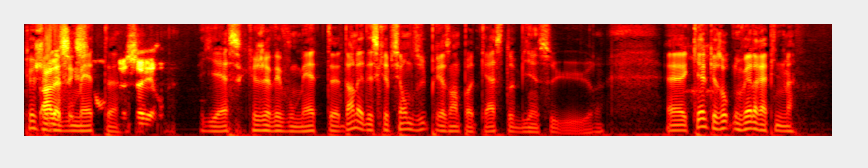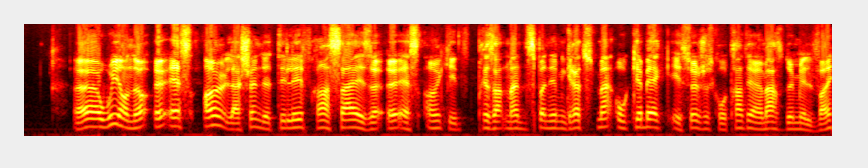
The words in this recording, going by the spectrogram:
Que je Dans vais la vous mettre. de ce héros. Yes, que je vais vous mettre dans la description du présent podcast, bien sûr. Euh, quelques autres nouvelles rapidement. Euh, oui, on a ES1, la chaîne de télé française ES1 qui est présentement disponible gratuitement au Québec et ce jusqu'au 31 mars 2020.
